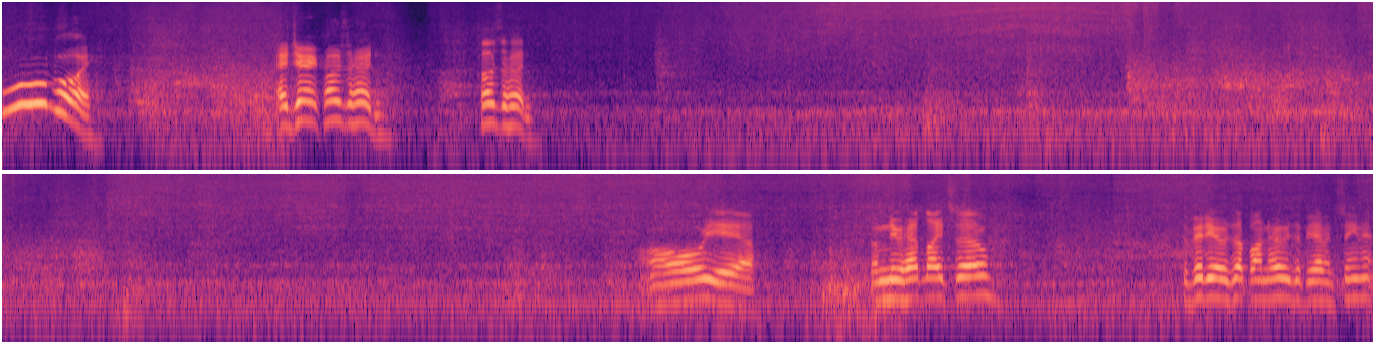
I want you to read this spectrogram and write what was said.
Ooh boy. Hey Jerry, close the hood. Close the hood. Oh yeah. Some new headlights though. The video is up on those if you haven't seen it.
